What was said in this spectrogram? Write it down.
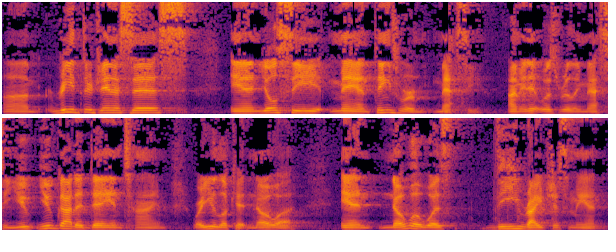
Um, read through Genesis, and you'll see, man, things were messy. I mean, it was really messy. You you've got a day in time where you look at Noah, and Noah was the righteous man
